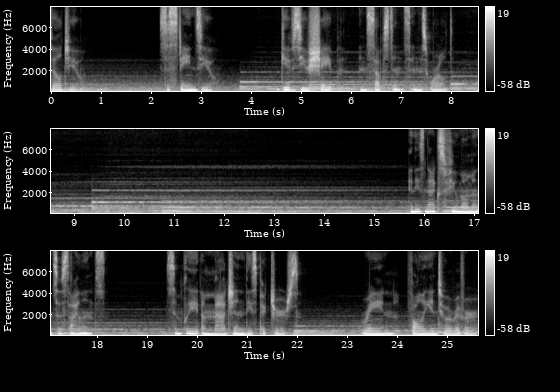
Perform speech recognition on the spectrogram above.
filled you, sustains you, gives you shape and substance in this world. In these next few moments of silence, simply imagine these pictures rain falling into a river,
